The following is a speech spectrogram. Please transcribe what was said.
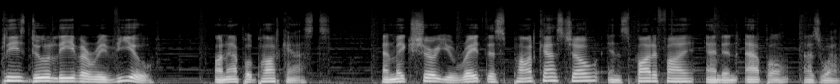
please do leave a review on Apple Podcasts. And make sure you rate this podcast show in Spotify and in Apple as well.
